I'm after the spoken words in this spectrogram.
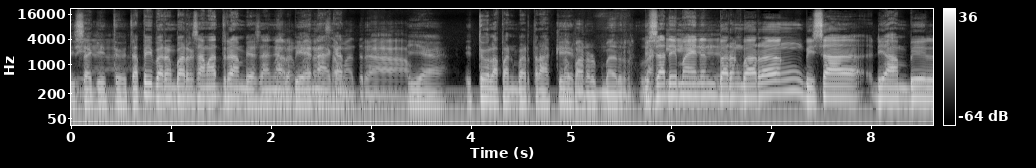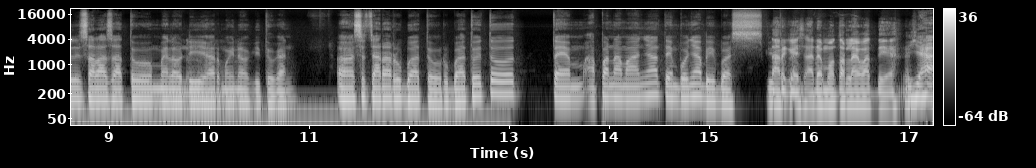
Bisa iya. gitu. Tapi bareng-bareng sama drum biasanya lebih Bareng-bareng enak kan. Sama drum. Iya, itu 8 bar terakhir. Apa bar Bisa dimainin bareng-bareng, bisa diambil salah satu melodi Benar. harmonio gitu kan. Eh secara rubato. Rubato itu tem apa namanya? Temponya bebas gitu. Ntar kan. guys, ada motor lewat ya. Iya.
